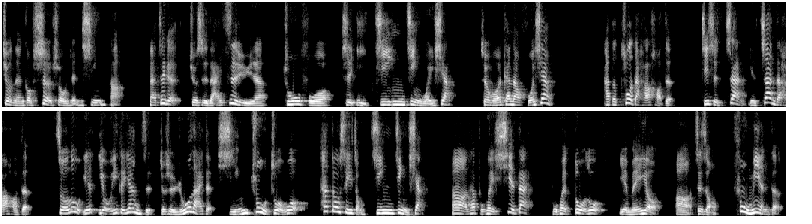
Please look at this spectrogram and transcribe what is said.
就能够摄受人心啊。那这个就是来自于呢诸佛是以精进为相，所以我们会看到佛像，他都做得好好的，即使站也站得好好的，走路也有一个样子，就是如来的行住坐卧，它都是一种精进相啊，它不会懈怠，不会堕落，也没有啊这种负面的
